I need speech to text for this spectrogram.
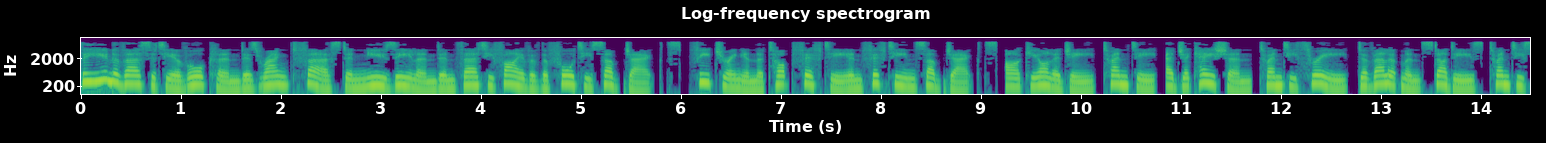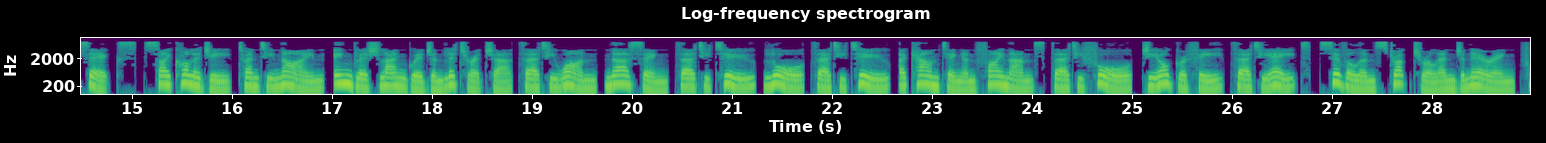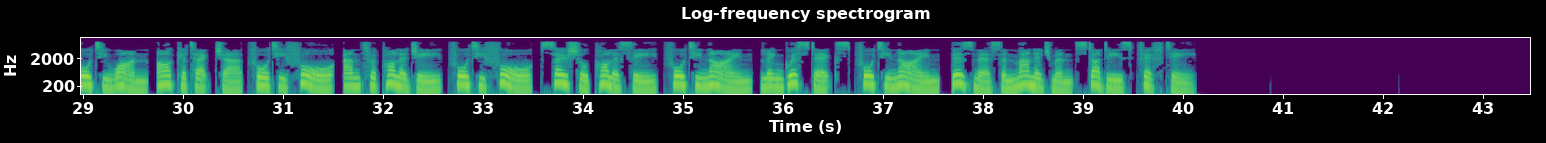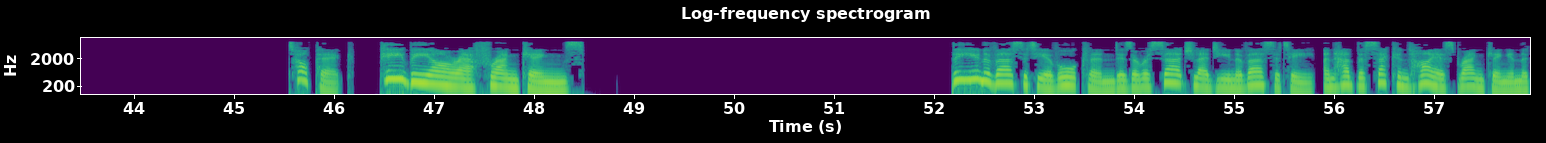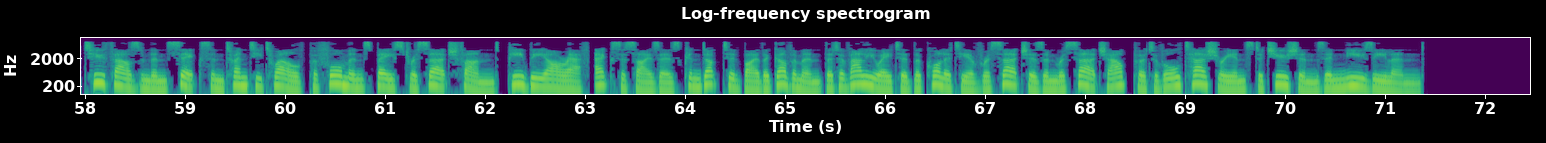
The University of Auckland is ranked first in New Zealand in 35 of the 40 subjects, featuring in the top 50 in 15 subjects: archaeology 20, education 23, development studies 26, psychology 29, English language and literature 31, nursing 32, law 32, accounting and finance 34, geography 38, civil and structural engineering 41, Architecture 44, Anthropology 44, Social Policy 49, Linguistics 49, Business and Management Studies 50. Topic: PBRF rankings The University of Auckland is a research-led university, and had the second highest ranking in the 2006 and 2012 Performance-Based Research Fund PBRF exercises conducted by the government that evaluated the quality of researchers and research output of all tertiary institutions in New Zealand.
